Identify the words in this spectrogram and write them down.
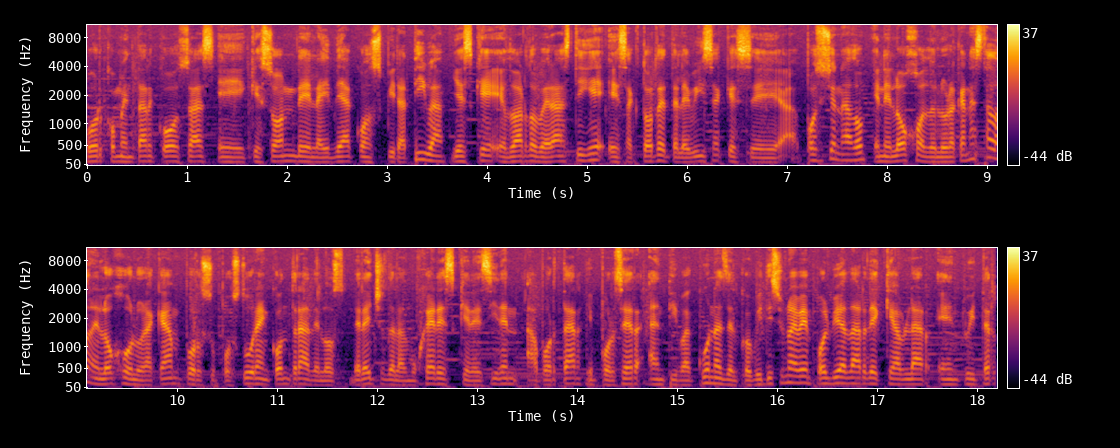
por comentar cosas eh, que son de la idea conspirativa. Y es que Eduardo Verástegui es actor de Televisa que se ha posicionado en el ojo del huracán. Ha estado en el ojo del huracán por su postura en contra de los derechos de las mujeres que deciden abortar y por ser antivacunas del COVID-19. Volvió a dar de qué hablar en Twitter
